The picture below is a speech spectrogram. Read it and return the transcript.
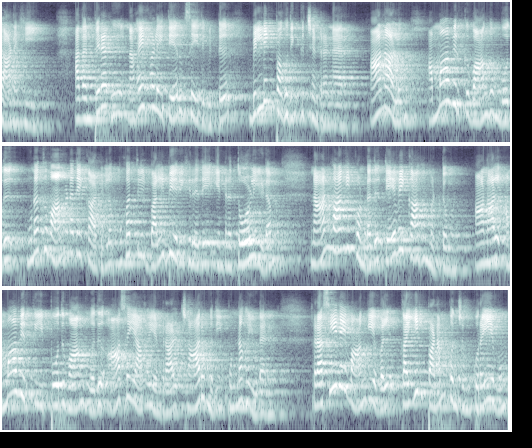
ஜானகி. அதன் பிறகு நகைகளை தேர்வு செய்துவிட்டு பில்டிங் பகுதிக்கு சென்றனர். ஆனாலும் அம்மாவிற்கு வாங்கும்போது உனக்கு வாங்கினதை காட்டிலும் முகத்தில் பல்பு எரிகிறதே என்ற தோழியிடம் நான் வாங்கி கொண்டது தேவைக்காக மட்டும். ஆனால் அம்மாவிற்கு இப்போது வாங்குவது ஆசையாக என்றாள் சாருமதி புன்னகையுடன். ரசீதை வாங்கியவள் கையில் பணம் கொஞ்சம் குறையவும்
